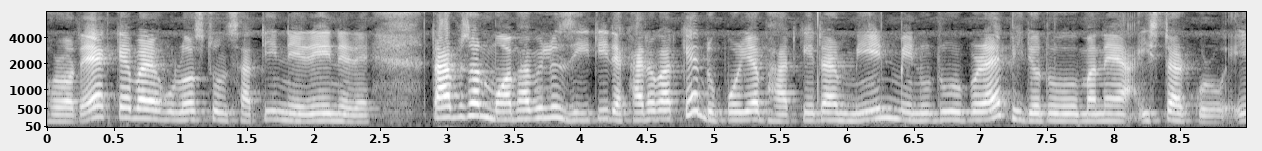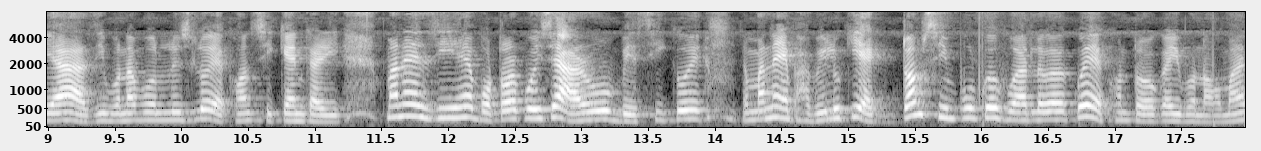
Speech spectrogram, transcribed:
ঘৰত। একেবাৰে হুলস্থুল ছাতি নেৰেই নেৰে। তাৰপিছত মই ভাবিলোঁ যি টি দেখাই থকাতকৈ দুপৰীয়া ভাতকেইটাৰ মেইন মেনুটোৰ পৰাই ভিডিঅ'টো মানে ষ্টাৰ্ট কৰোঁ। এয়া আজি বনাব লৈছিলোঁ এখন চিকেন কাৰী। মানে যিহে বতৰ পৰিছে আৰু বেছিকৈ মানে ভাবিলোঁ কি একদম চিম্পুলকৈ সোৱাদ লগাকৈ এখন তৰকাৰী বনাওঁ। মানে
